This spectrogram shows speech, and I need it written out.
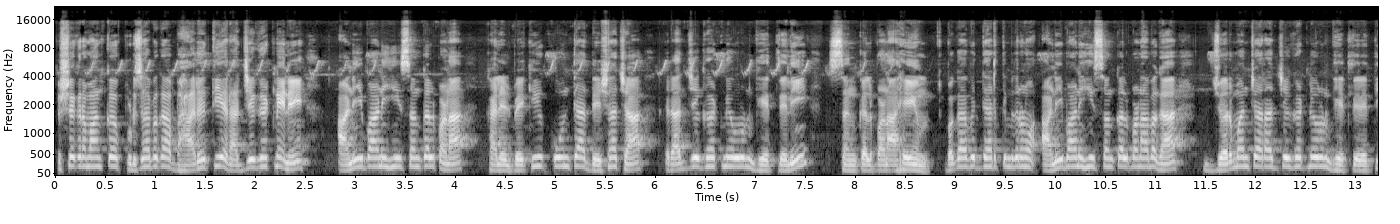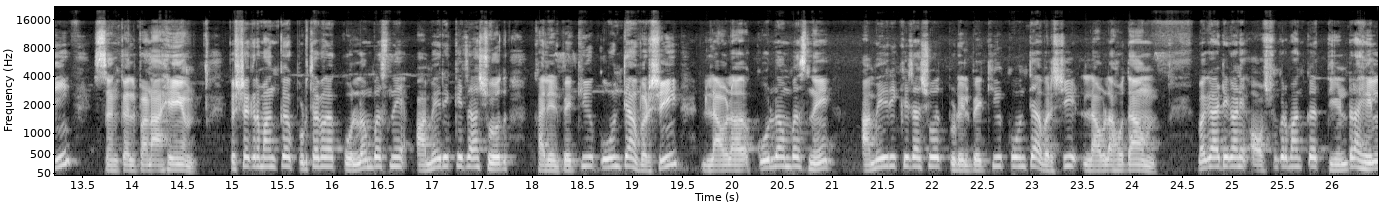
प्रश्न क्रमांक पुढचा बघा भारतीय राज्यघटनेने आणीबाणी ही संकल्पना खालीलपैकी कोणत्या देशाच्या राज्यघटनेवरून घेतलेली संकल्पना आहे? बघा विद्यार्थी मित्रांनो आणीबाणी ही संकल्पना बघा जर्मनच्या राज्यघटनेवरून घेतलेली ती संकल्पना आहे. प्रश्न क्रमांक पुढचा बघा कोलंबसने अमेरिकेचा शोध खालीलपैकी कोणत्या वर्षी लावला? कोलंबसने अमेरिकेचा शोध पुढीलपैकी कोणत्या वर्षी लावला होता? मग या ठिकाणी ऑप्शन क्रमांक तीन राहील.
